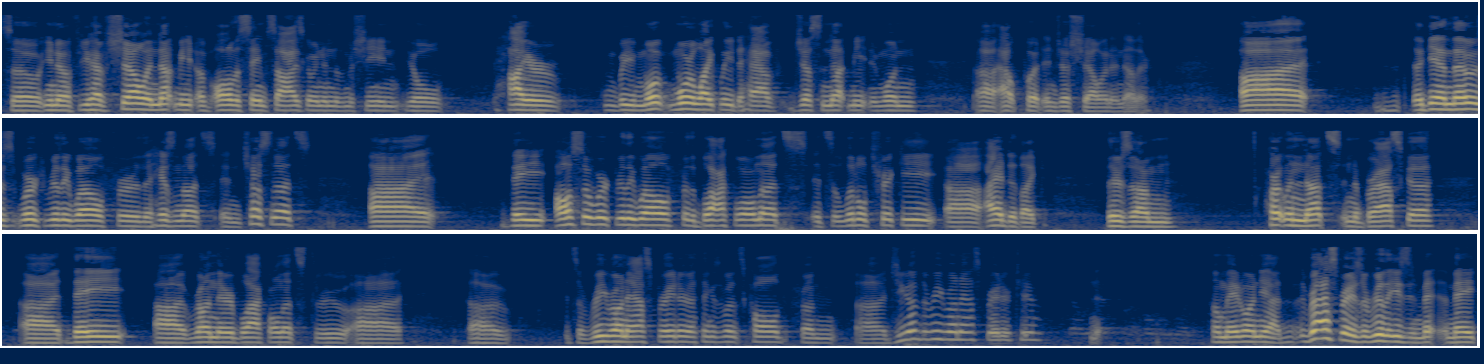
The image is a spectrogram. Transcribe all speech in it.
So, you know, if you have shell and nut meat of all the same size going into the machine, you'll higher, be mo- more likely to have just nut meat in one uh, output and just shell in another. Uh, again, those worked really well for the hazelnuts and chestnuts. Uh, they also worked really well for the black walnuts. It's a little tricky. Uh, I had to like, there's um, Heartland Nuts in Nebraska. Uh, they uh, run their black walnuts through. It's a rerun aspirator, I think is what it's called. From uh, do you have the rerun aspirator too? No. Homemade one, yeah. The aspirators are really easy to make.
